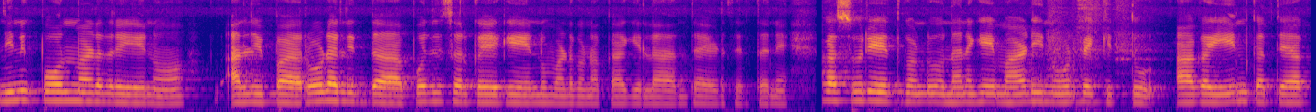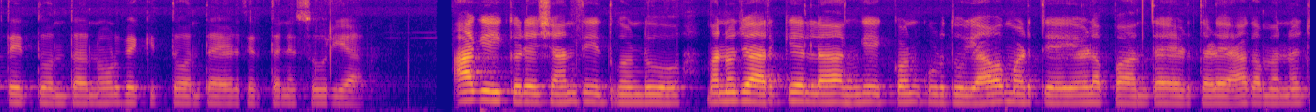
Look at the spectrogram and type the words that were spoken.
ನಿನಗೆ ಫೋನ್ ಮಾಡಿದ್ರೆ ಏನು? ಅಲ್ಲಿ ಪ, ರೋಡಲ್ಲಿದ್ದ ಪೊಲೀಸರ ಕೈಗೆ ಏನು ಮಾಡ್ಕೊಳಕ್ಕಾಗಿಲ್ಲ ಅಂತ ಹೇಳ್ತಿರ್ತಾನೆ. ಆಗ ಸೂರ್ಯ ಎತ್ಕೊಂಡು, ನನಗೆ ಮಾಡಿ ನೋಡಬೇಕಿತ್ತು. ಆಗ ಏನು ಕತೆ ಆಗ್ತಾಯಿತ್ತು ಅಂತ ನೋಡಬೇಕಿತ್ತು ಅಂತ ಹೇಳ್ತಿರ್ತಾನೆ ಸೂರ್ಯ. ಹಾಗೆ ಈ ಕಡೆ ಶಾಂತಿ ಇದ್ಕೊಂಡು ಮನೋಜ ಹರಕೆ ಎಲ್ಲ ಹಂಗೆ ಇಟ್ಕೊಂಡು ಕುಡ್ದು ಯಾವಾಗ ಮಾಡ್ತೀಯ ಹೇಳಪ್ಪ ಅಂತ ಹೇಳ್ತಾಳೆ. ಆಗ ಮನೋಜ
